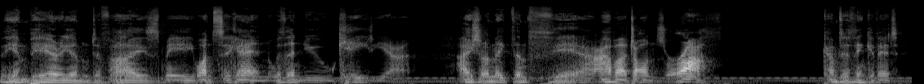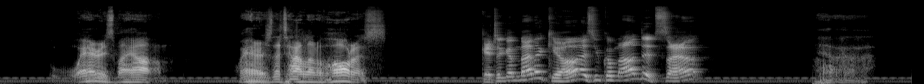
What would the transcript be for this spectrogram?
The Imperium defies me once again with a new Cadia. I shall make them fear Abaddon's wrath. Come to think of it, where is my arm? Where is the talon of Horus? Getting a manicure as you commanded, sir.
